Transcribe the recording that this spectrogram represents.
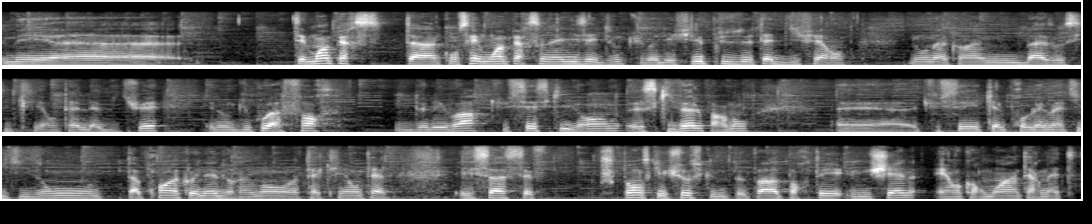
mais euh, tu as un conseil moins personnalisé, donc tu vas défiler plus de têtes différentes. Nous, on a quand même une base aussi de clientèle d'habitués, et donc du coup, à force de les voir, tu sais ce qu'ils vendent, euh, ce qu'ils veulent, pardon, euh, tu sais quelles problématiques ils ont, tu apprends à connaître vraiment ta clientèle. Et ça, c'est, je pense, quelque chose que ne peut pas apporter une chaîne, et encore moins Internet.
